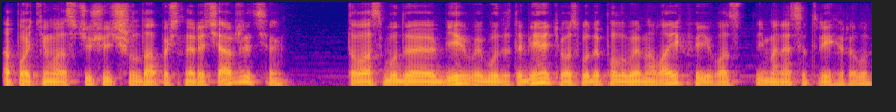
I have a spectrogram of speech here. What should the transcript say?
а потім у вас чуть-чуть шилда почне речаржитися, то вас буде біг, ви будете бігати, у вас буде половина лайфа, і, у вас, і мене це тригерило.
